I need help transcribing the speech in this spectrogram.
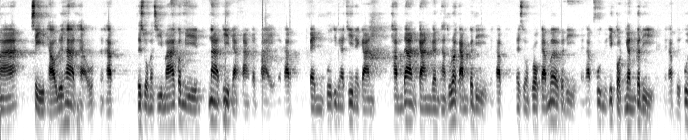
ม้า 4 แถวหรือ 5 แถวนะครับ ในส่วนบัญชีม้าก็มีหน้าที่แตกต่างกันไปนะครับ เป็นผู้ที่มีหน้าที่ในการทำด้านการเงินทางธุรกรรมก็ดีนะครับ ในส่วนโปรแกรมเมอร์ก็ดีนะครับผู้มีที่กดเงินก็ดีนะครับ หรือผู้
